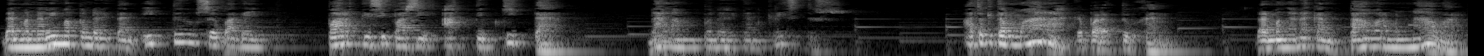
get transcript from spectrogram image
dan menerima penderitaan itu sebagai partisipasi aktif kita dalam penderitaan Kristus? Atau kita marah kepada Tuhan dan mengadakan tawar-menawar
